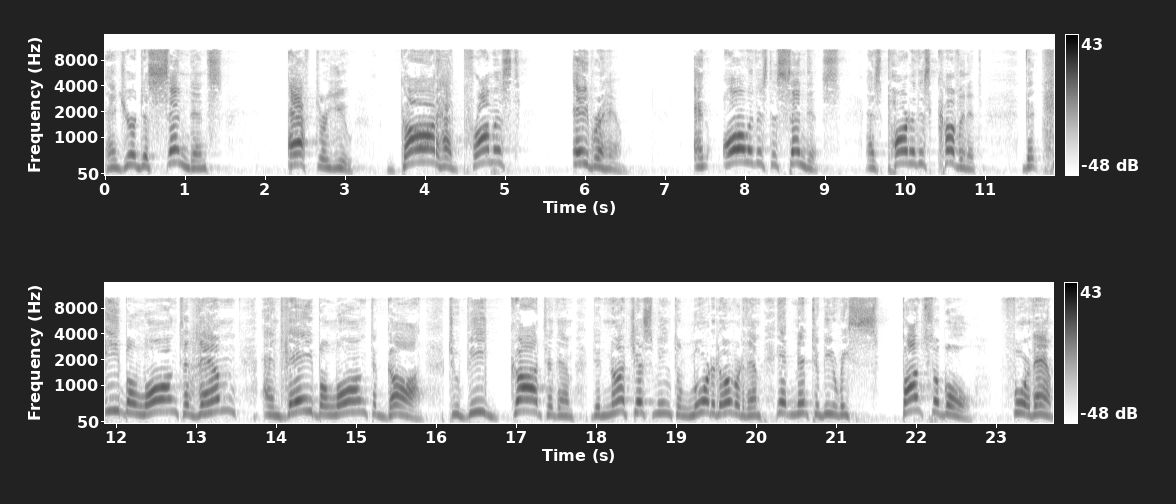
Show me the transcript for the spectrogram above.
and your descendants after you. God had promised Abraham and all of his descendants as part of this covenant that he belonged to them and they belonged to God. To be God to them did not just mean to lord it over to them, it meant to be responsible for them,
